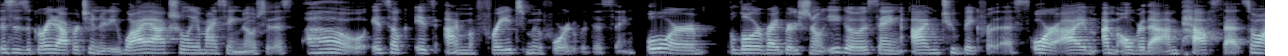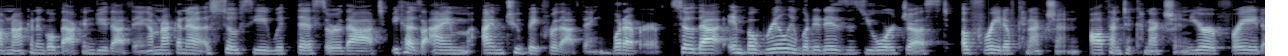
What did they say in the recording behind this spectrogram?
This is a great opportunity. Why actually am I saying no to this? Oh, it's okay. It's I'm afraid to move forward with this thing. Or lower vibrational ego is saying i'm too big for this or i'm i'm over that i'm past that so i'm not going to go back and do that thing. I'm not going to associate with this or that because i'm i'm too big for that thing whatever. So that and but really what it is is you're just afraid of connection authentic connection. You're afraid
